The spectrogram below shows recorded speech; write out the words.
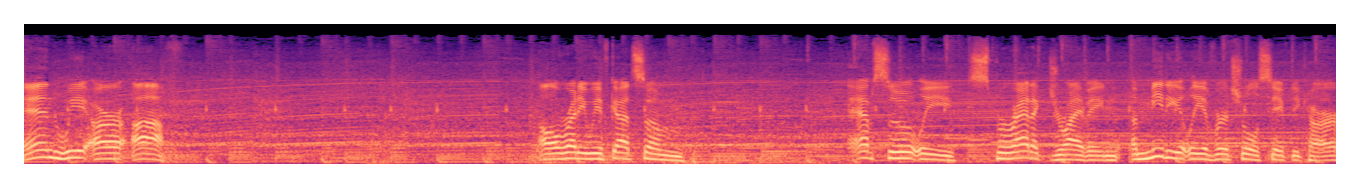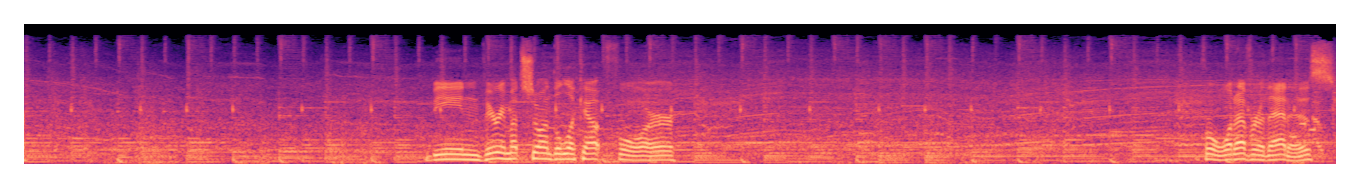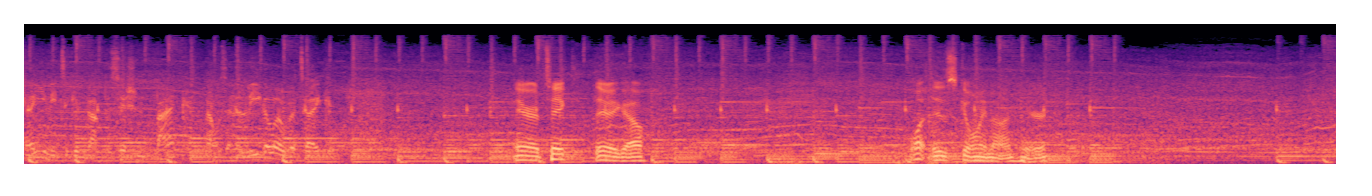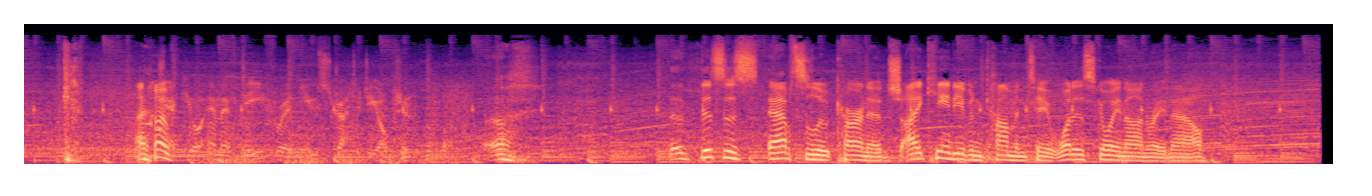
And we are off. Already we've got some absolutely sporadic driving, immediately a virtual safety car. Being very much so on the lookout for for whatever that is. Okay, you need to give that position back. That was an illegal overtake. There, take. There you go. What is going on here? I have. Check your MFD for a new strategy option. th- This is absolute carnage. I can't even commentate what is going on right now.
